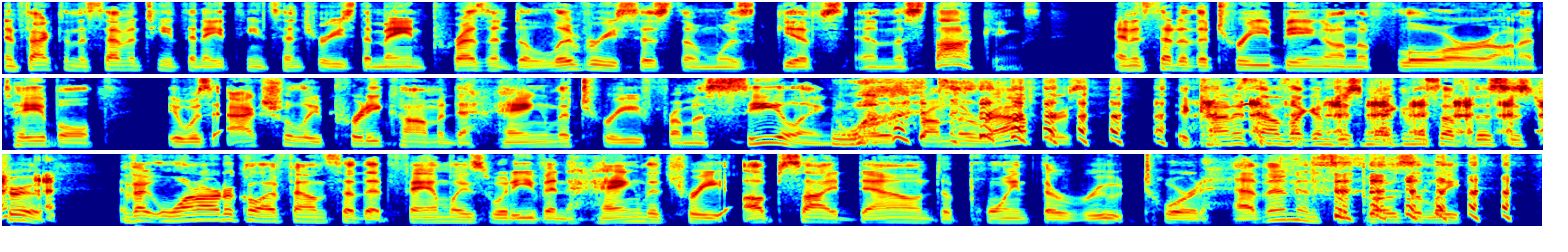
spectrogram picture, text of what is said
In fact, in the 17th and 18th centuries, the main present delivery system was gifts in the stockings. And instead of the tree being on the floor or on a table, it was actually pretty common to hang the tree from a ceiling what? or from the rafters. it kind of sounds like I'm just making this up. This is true. In fact, one article I found said that families would even hang the tree upside down to point the root toward heaven and supposedly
